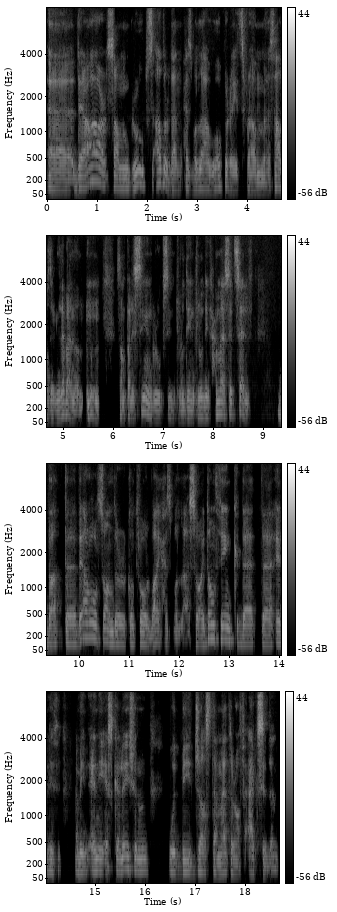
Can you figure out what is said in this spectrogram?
there are some groups other than Hezbollah who operates from southern Lebanon, some Palestinian groups, including, including Hamas itself, but uh, they are also under control by Hezbollah. So I don't think that uh, any, I mean, any escalation would be just a matter of accident.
